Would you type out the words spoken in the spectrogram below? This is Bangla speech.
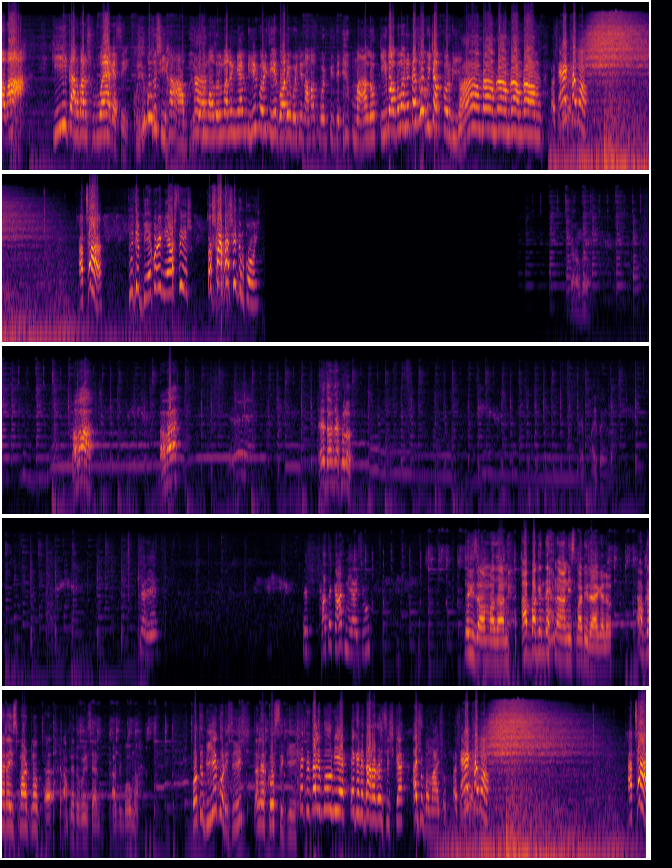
বাবা। কি কারবার শুরু হয়ে গেছে? ও তো শিহাব ও তো মুসলমানের নিয়ে বিয়ে করেছে ঘরে বসে নামাজ পড়তেছে। মা লোক কি ভগবানের কাছে অভিশাপ করবি। রাম রাম এই থামো। আচ্ছা তুই যে বিয়ে করে নিয়ে আসছিস তো শাখা সিঁদুর কই? বাবা বাবা। এ দরজা খোলো। ভয় পাই কে রে? সাথে কাক নিয়ে আইছু? দেখিস আম্মা জান আব্বা কিন্তু এখন আনস্মার্টই রয়ে গেল। আপনি একটা স্মার্ট লোক আপনি তো বুঝছেন আপনি বৌমা। ও তুই বিয়ে করেছিস? তাহলে করছি কি? তাহলে বউ নিয়ে এখানে দাঁড়া রয়েছিস কে? আইসো বোমা আইসো আইসো। এই থামো। আচ্ছা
